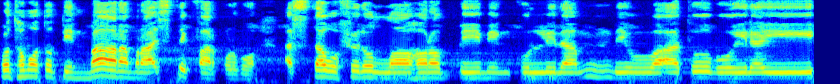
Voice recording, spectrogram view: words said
প্রথমত তিনবার আমরা ইস্তেগফার পড়ব। আস্তাগফিরুল্লাহ রাব্বি মিন কুল্লি যামবি ওয়া আতুবু ইলাইহি।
